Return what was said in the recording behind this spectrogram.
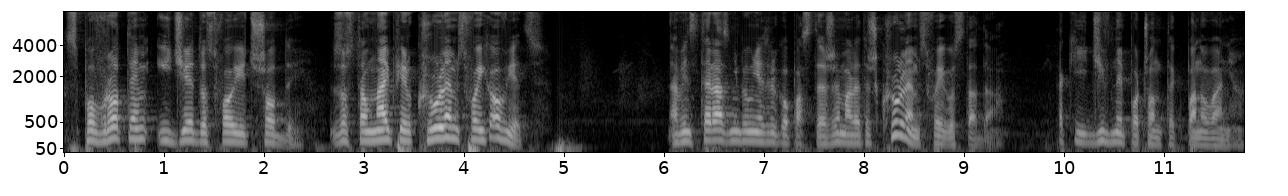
z powrotem idzie do swojej trzody. Został najpierw królem swoich owiec. A więc teraz nie był nie tylko pasterzem, ale też królem swojego stada. Taki dziwny początek panowania.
